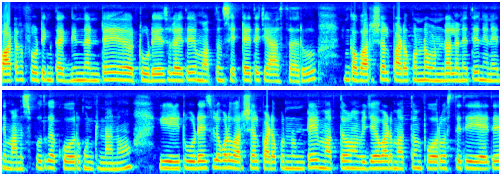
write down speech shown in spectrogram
వాటర్ ఫ్లోటింగ్ తగ్గిందంటే టూ డేస్లో అయితే మొత్తం సెట్ అయితే చేస్తారు. ఇంకా వర్షాలు పడకుండా ఉండాలని అయితే నేనైతే మనస్ఫూర్తిగా కోరుకుంటున్నాను. ఈ టూ డేస్లో కూడా వర్షాలు పడకుండా ఉంటే మొత్తం విజయవాడ మొత్తం పూర్వస్థితి అయితే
